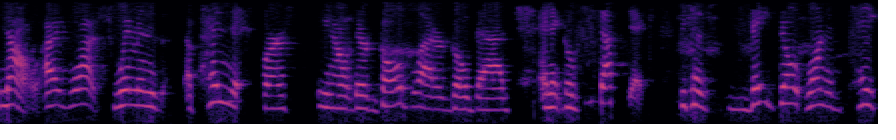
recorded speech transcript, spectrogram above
no. I've watched women's appendix burst, you know, their gallbladder go bad and it goes septic because they don't want to take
